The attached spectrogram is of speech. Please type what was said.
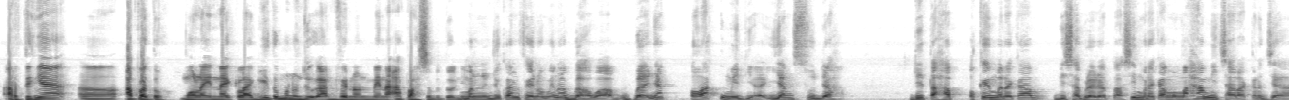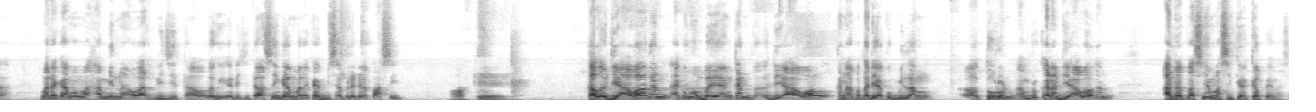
Artinya uh, apa tuh? Mulai naik lagi itu menunjukkan fenomena apa sebetulnya? Menunjukkan fenomena bahwa banyak pelaku media yang sudah di tahap oke mereka bisa beradaptasi, mereka memahami cara kerja, mereka memahami nalar digital, logika digital sehingga mereka bisa beradaptasi. Oke. Kalau di awal kan aku membayangkan di awal kenapa tadi aku bilang eh, turun ambruk karena di awal kan adaptasinya masih gagap ya mas.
